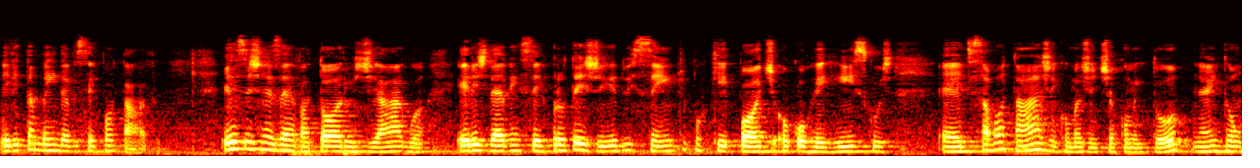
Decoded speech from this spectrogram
ele também deve ser potável. Esses reservatórios de água, eles devem ser protegidos sempre, porque pode ocorrer riscos é, de sabotagem, como a gente já comentou. Né? Então,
